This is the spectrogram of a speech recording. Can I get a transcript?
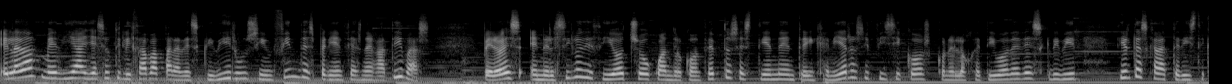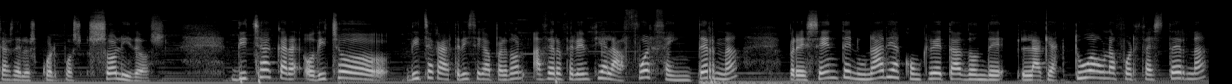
En la Edad Media ya se utilizaba para describir un sinfín de experiencias negativas, pero es en el siglo XVIII cuando el concepto se extiende entre ingenieros y físicos con el objetivo de describir ciertas características de los cuerpos sólidos. Dicha, o dicho, dicha característica perdón, hace referencia a la fuerza interna presente en un área concreta donde la que actúa una fuerza externa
